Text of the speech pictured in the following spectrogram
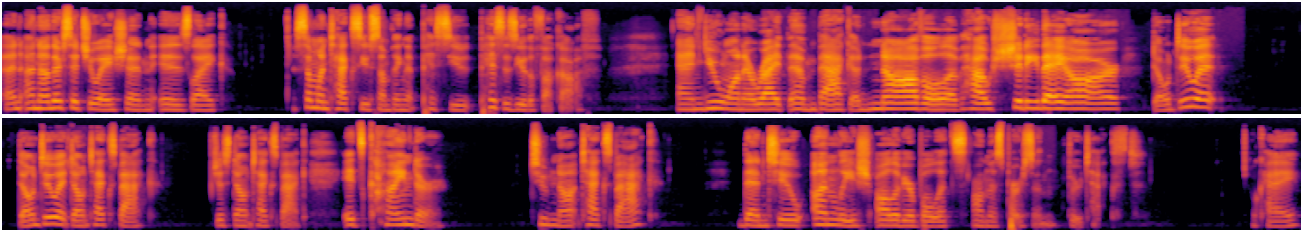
And another situation is like someone texts you something that piss you, pisses you the fuck off. And you want to write them back a novel of how shitty they are. Don't do it. Don't do it. Don't text back. Just don't text back. It's kinder to not text back than to unleash all of your bullets on this person through text. Okay?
